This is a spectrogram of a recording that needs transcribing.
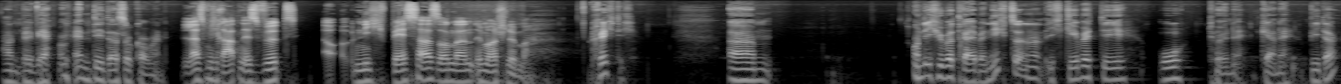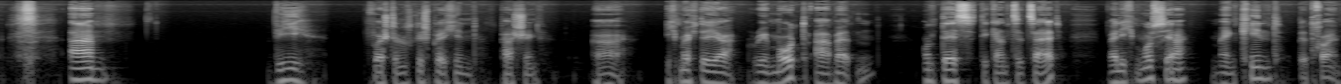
an Bewerbungen, die da so kommen. Lass mich raten, es wird nicht besser, sondern immer schlimmer. Richtig. Ähm, und ich übertreibe nicht, sondern ich gebe die O-Töne gerne wieder. Ähm, wie Vorstellungsgespräch in Pasching. Äh, ich möchte ja remote arbeiten und das die ganze Zeit, weil ich muss ja mein Kind betreuen.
